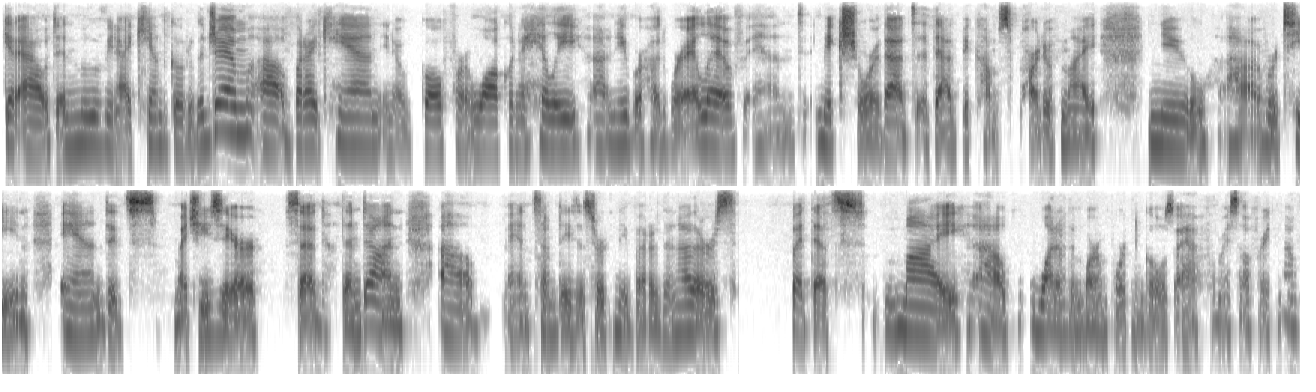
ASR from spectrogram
get out and move. You know, I can't go to the gym, uh, but I can, you know, go for a walk on a hilly uh, neighborhood where I live and make sure that that becomes part of my new uh, routine. And it's much easier said than done. Uh, and some days it's certainly better than others. But that's my uh, one of the more important goals I have for myself right now.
